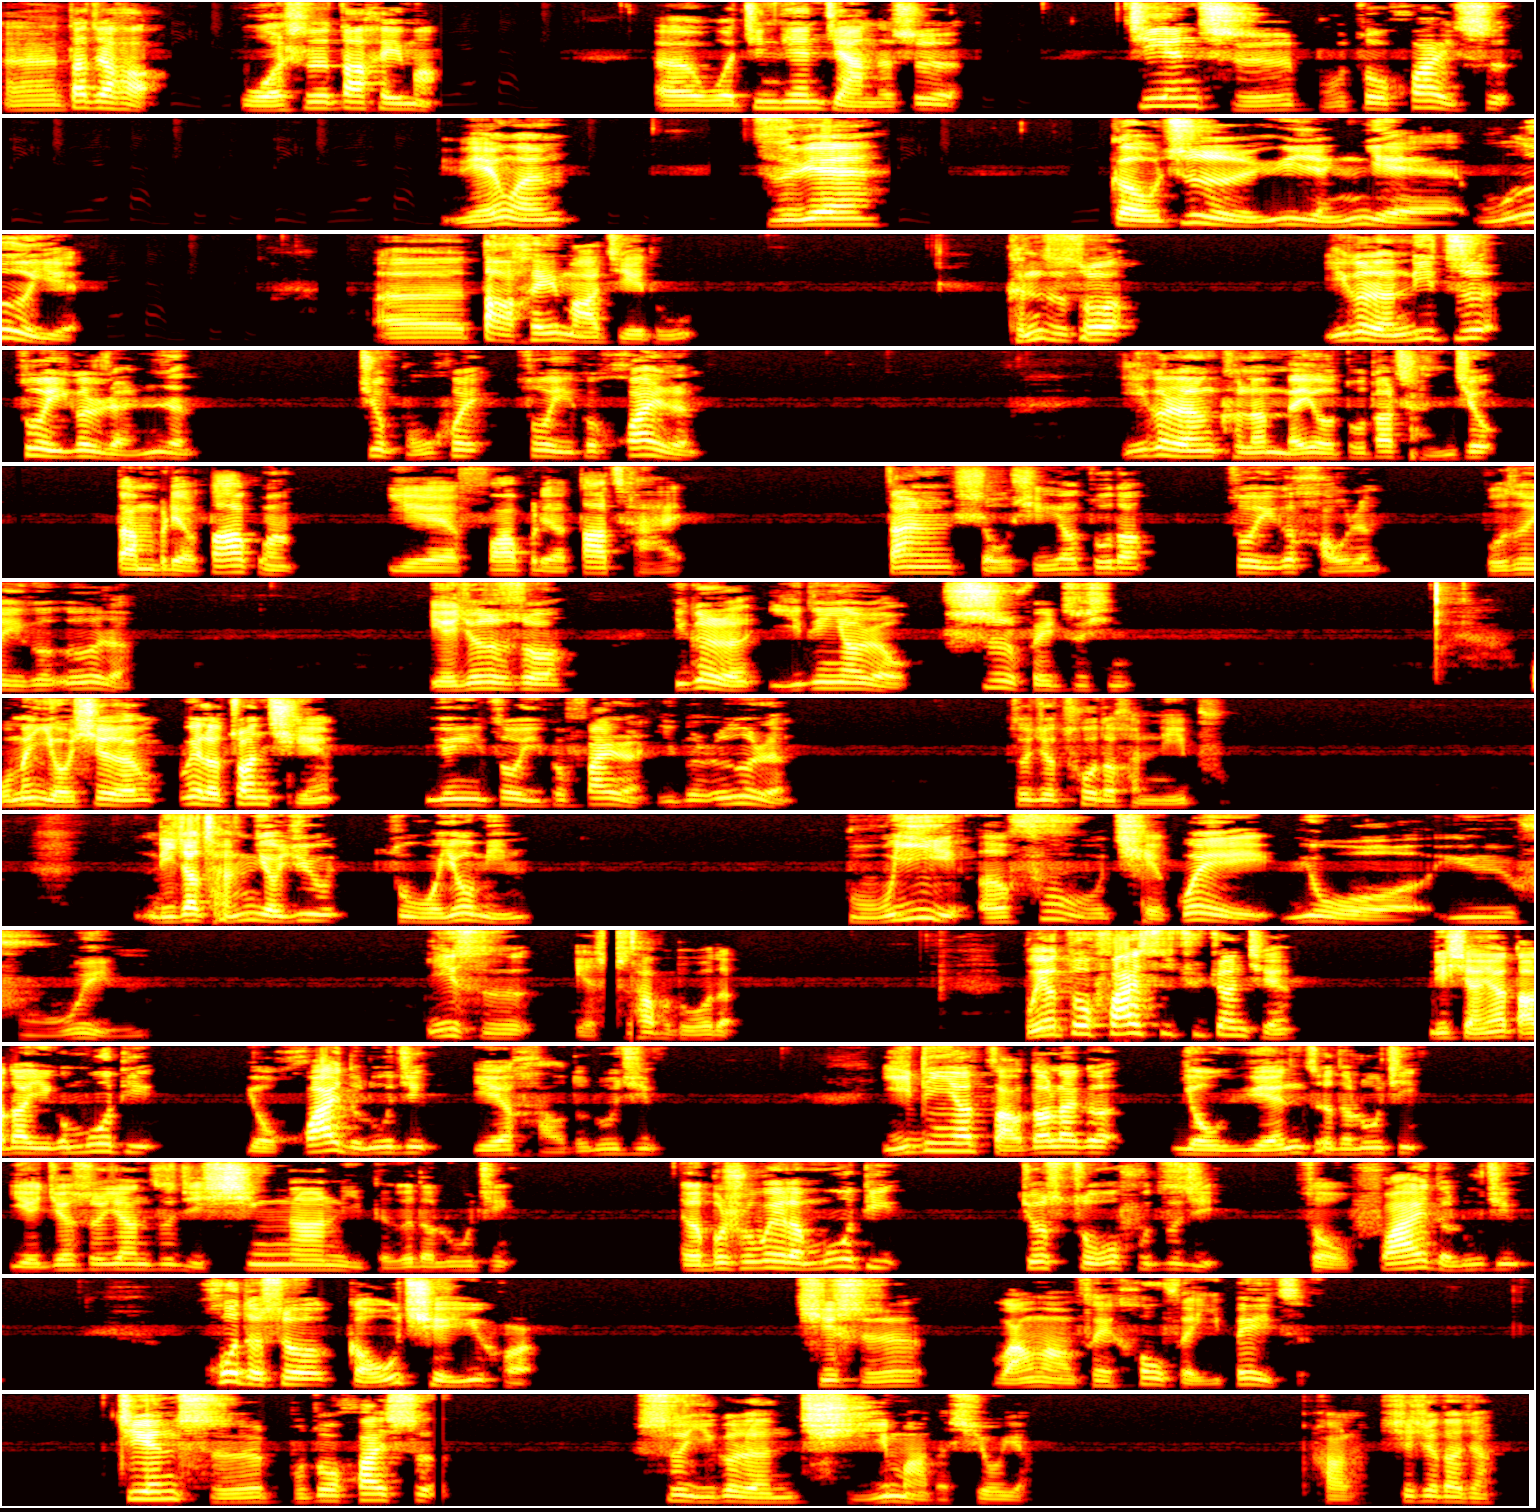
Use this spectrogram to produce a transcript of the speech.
嗯，大家好，我是大黑马。呃，我今天讲的是坚持不做坏事。原文：子曰：“苟至于人也，无恶也。”呃，大黑马解读：孔子说，一个人立志做一个仁人，就不会做一个坏人。一个人可能没有多大成就，当不了大官，也发不了大财，但首先要做到做一个好人，不做一个恶人。也就是说，一个人一定要有是非之心。我们有些人为了赚钱，愿意做一个坏人，一个恶人，这就错得很离谱。李嘉诚有句座右铭。不义而富且贵于我于浮云，意思也是差不多的。不要做坏事去赚钱。你想要达到一个目的，有坏的路径，也有好的路径。一定要找到那个有原则的路径，也就是让自己心安理得的路径，而不是为了目的就说服自己走坏的路径，或者说苟且一会儿。其实往往会后悔一辈子。坚持不做坏事，是一个人起码的修养。好了，谢谢大家。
